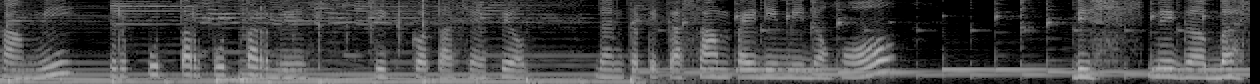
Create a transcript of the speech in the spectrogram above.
kami berputar-putar di, di kota Sheffield. Dan ketika sampai di Middlehall bis megabus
